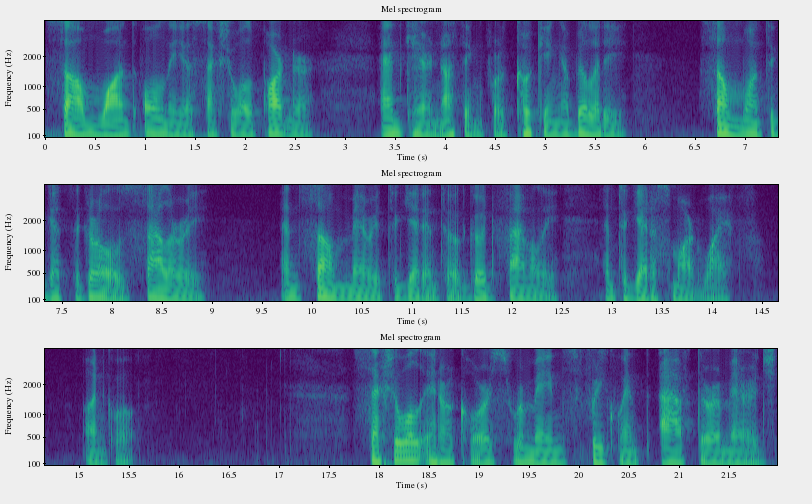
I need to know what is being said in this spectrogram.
Some want only a sexual partner and care nothing for cooking ability. Some want to get the girl's salary. And some marry to get into a good family and to get a smart wife. Unquote. Sexual intercourse remains frequent after a marriage,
